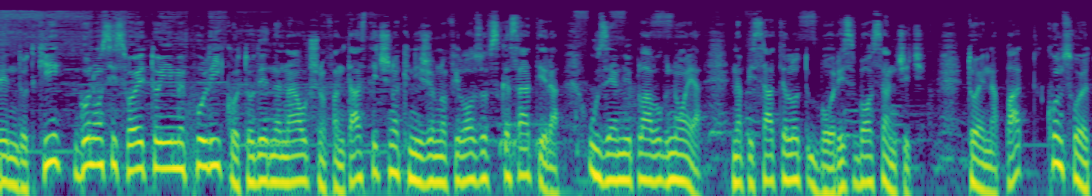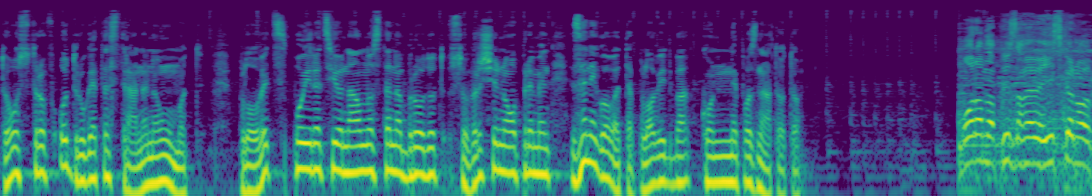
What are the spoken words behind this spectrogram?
Бендот Ки го носи своето име по ликот од една научно-фантастична книжевно-филозофска сатира «У земји плавог ноја» на писателот Борис Босанчич. Тој е на пат кон својот остров од другата страна на умот. Пловец по ирационалноста на бродот совршено опремен за неговата пловидба кон непознатото. Морам да признам, еве, искрено,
